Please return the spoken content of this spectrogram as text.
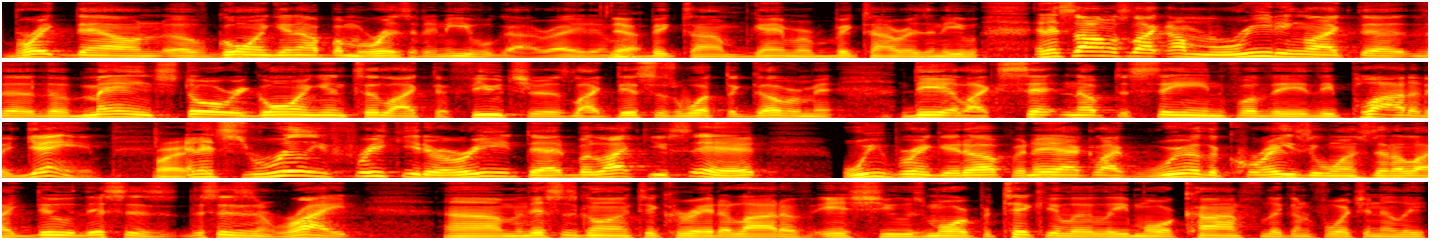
breakdown of going in up. I'm a Resident Evil guy, right? I'm Yeah. a big time gamer, big time Resident Evil, and it's almost like I'm reading like the the the main story going into like the future is like this is what the government did, like setting up the scene for the the plot of the game, Right. and it's really freaky to read that. But like you said. We bring it up and they act like we're the crazy ones that are like, dude, this is this isn't right. Um, and this is going to create a lot of issues, more particularly more conflict, unfortunately,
